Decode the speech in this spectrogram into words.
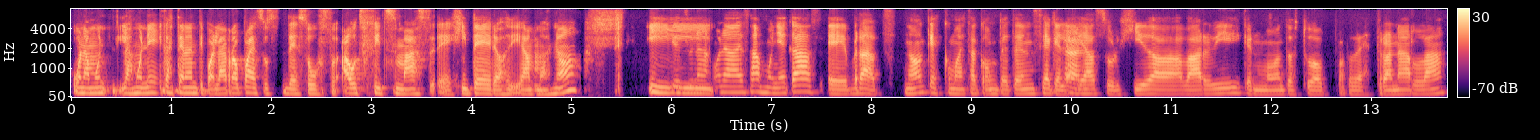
una las muñecas tienen tipo la ropa de sus, de sus outfits más eh, hiteros, digamos, ¿no? Y es una, de esas muñecas eh, Bratz, ¿no? Que es como esta competencia que le había surgido a Barbie, que en un momento estuvo por destronarla,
